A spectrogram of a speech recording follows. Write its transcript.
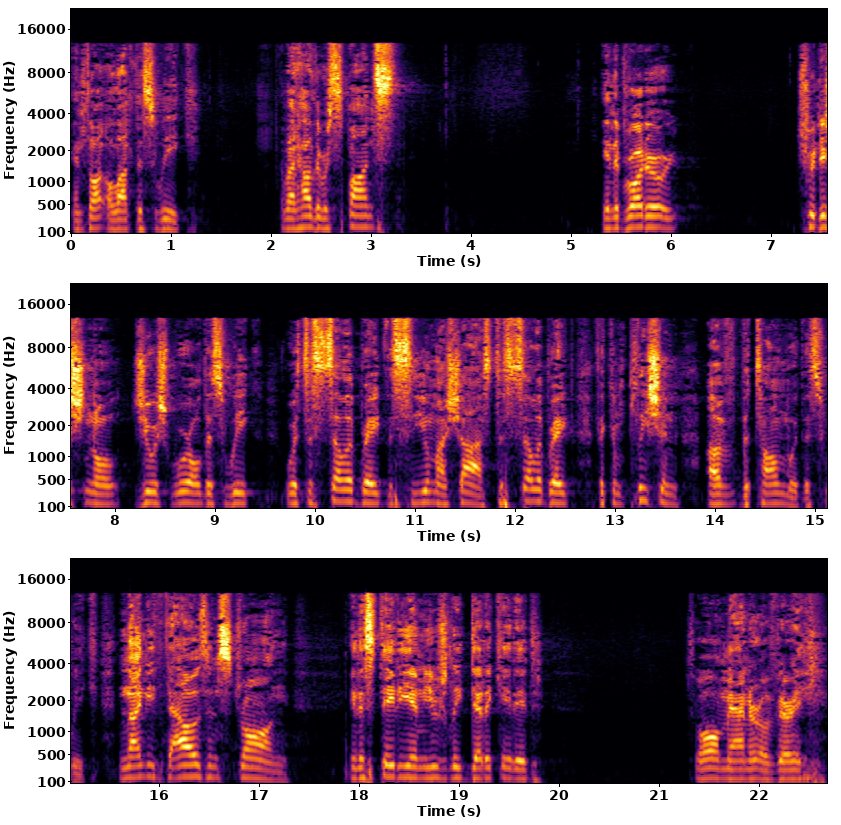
and thought a lot this week about how the response in the broader traditional Jewish world this week was to celebrate the Siyum HaShas, to celebrate the completion of the Talmud this week. 90,000 strong in a stadium usually dedicated to all manner of very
